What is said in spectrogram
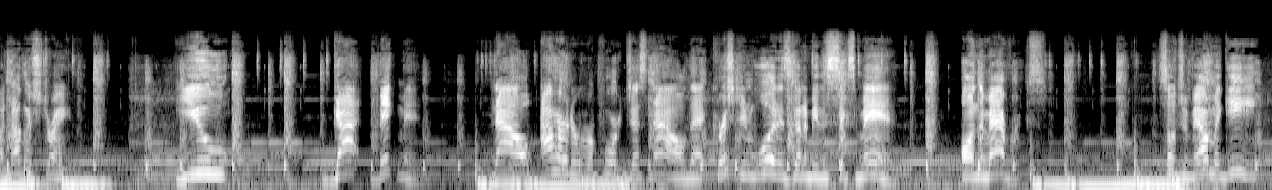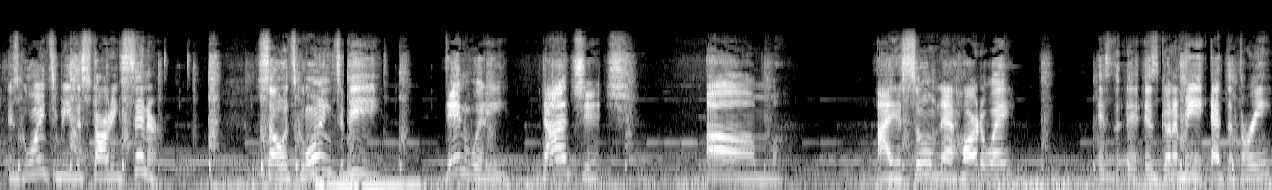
another strength. You got big men. Now, I heard a report just now that Christian Wood is going to be the sixth man on the Mavericks. So JaVale McGee is going to be the starting center. So it's going to be Dinwiddie, Doncic, um, I assume that Hardaway is the, is going to be at the three.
